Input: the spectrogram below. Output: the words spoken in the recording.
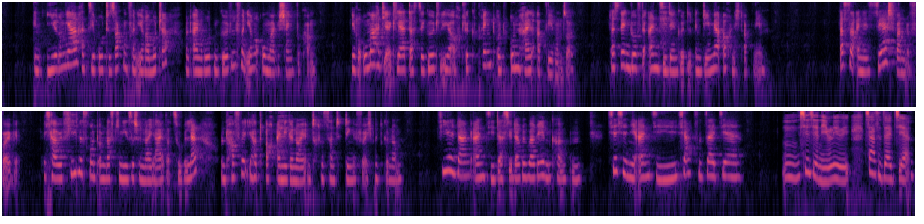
In ihrem Jahr hat sie rote Socken von ihrer Mutter und einen roten Gürtel von ihrer Oma geschenkt bekommen. Ihre Oma hat ihr erklärt, dass der Gürtel ihr auch Glück bringt und Unheil abwehren soll. Deswegen durfte Ansi den Gürtel in dem Jahr auch nicht abnehmen. Das war eine sehr spannende Folge. Ich habe vieles rund um das chinesische Neujahr dazu gelernt und hoffe, ihr habt auch einige neue interessante Dinge für euch mitgenommen. Vielen Dank, Ansi, dass wir darüber reden konnten. 谢谢你，安吉，下次再见。嗯，谢谢你，丽丽，下次再见。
